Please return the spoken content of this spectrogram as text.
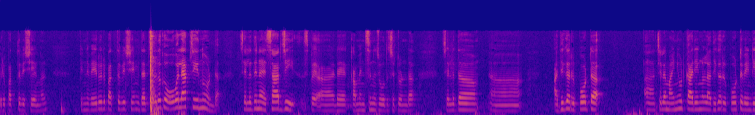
ഒരു പത്ത് വിഷയങ്ങൾ. പിന്നെ വേറൊരു പത്ത് വിഷയം ഇത് ചിലതൊക്കെ ഓവർലാപ്പ് ചെയ്യുന്നുമുണ്ട്. ചിലതിന് എസ് ആർ ജി കമൻസിന് ചോദിച്ചിട്ടുണ്ട്. ചിലത് അധിക റിപ്പോർട്ട് ചില മൈന്യൂട്ട് കാര്യങ്ങളിൽ അധിക റിപ്പോർട്ട് വേണ്ടി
